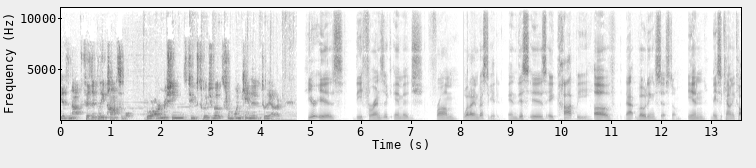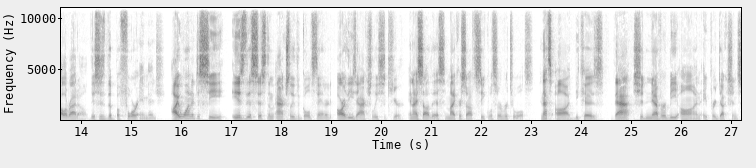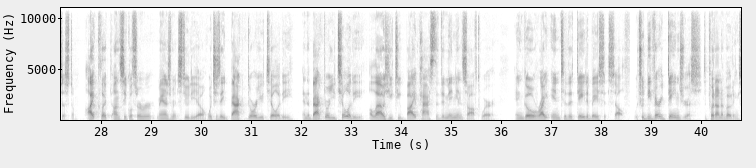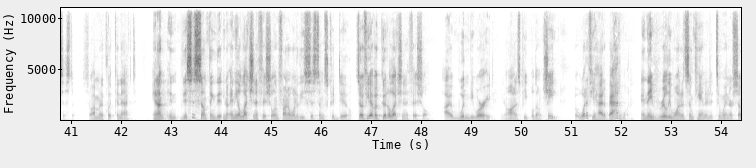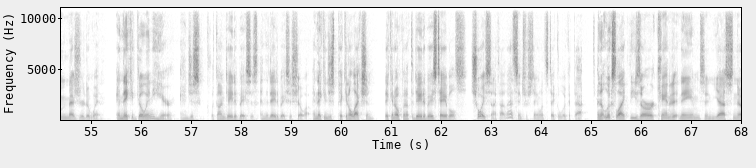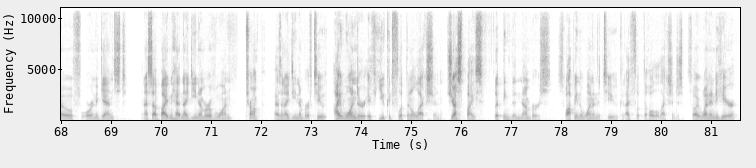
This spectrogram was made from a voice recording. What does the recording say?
It is not physically possible for our machines to switch votes from one candidate to the other. Here is the forensic image from what I investigated. And this is a copy of that voting system in Mesa County, Colorado. This is the before image. I wanted to see is this system actually the gold standard? Are these actually secure? And I saw this Microsoft SQL Server tools. And that's odd because that should never be on a production system. I clicked on SQL Server Management Studio, which is a backdoor utility, and the backdoor utility allows you to bypass the Dominion software and go right into the database itself, which would be very dangerous to put on a voting system. So I'm going to click connect. And, and, this is something that you know any election official in front of one of these systems could do. So if you have a good election official, I wouldn't be worried. You know, honest people don't cheat. But what if you had a bad one and they really wanted some candidate to win or some measure to win? And they could go in here and just click on databases and the databases show up. And they can just pick an election. They can open up the database tables, choice. And I thought, that's interesting. Let's take a look at that. And it looks like these are candidate names and yes, no, for, and against. And I saw Biden had an ID number of one, Trump has an ID number of two. I wonder if you could flip an election just by flipping the numbers, swapping the one and the two. Could I flip the whole election? Just so I went into here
